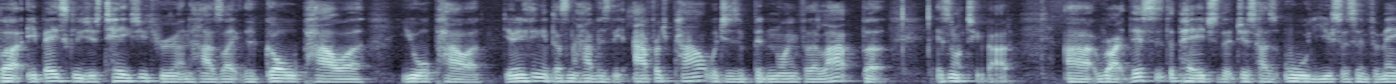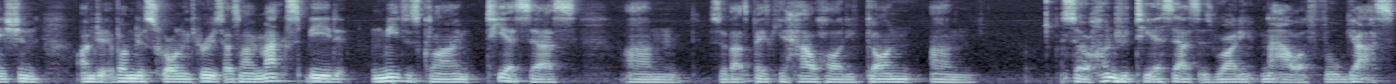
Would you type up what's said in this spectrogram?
But it basically just takes you through and has like the goal power, your power. The only thing it doesn't have is the average power, which is a bit annoying for the lap, but it's not too bad. Uh, right, this is the page that just has all useless information. I'm just, if I'm just scrolling through, so that's my max speed, meters climb, TSS. Um, so that's basically how hard you've gone. Um, so 100 TSS is riding an hour full gas.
